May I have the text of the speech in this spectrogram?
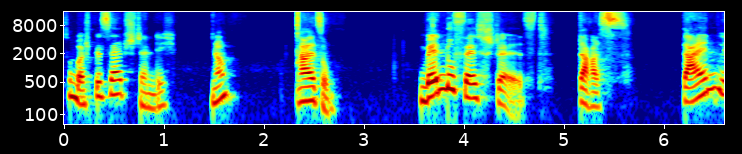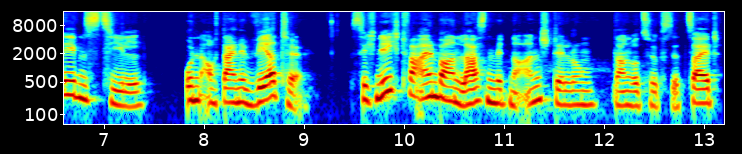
zum Beispiel selbstständig. Ja? Also, wenn du feststellst, dass dein Lebensziel und auch deine Werte sich nicht vereinbaren lassen mit einer Anstellung, dann wird es höchste Zeit,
